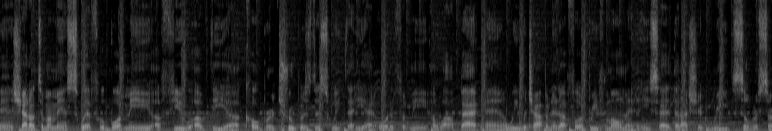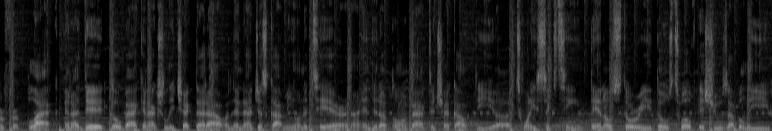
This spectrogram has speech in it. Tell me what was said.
And shout out to my man Swift who bought me a few of the uh, Cobra Troopers this week that he had ordered for me a while back, and we were chopping it up for a brief moment, and he said that I should read Silver Surfer Black, and I did go back and actually check that out, and then that just got me on a tear, and I ended up going back to check out the uh, 2016 Thanos story, those 12 issues, I believe,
